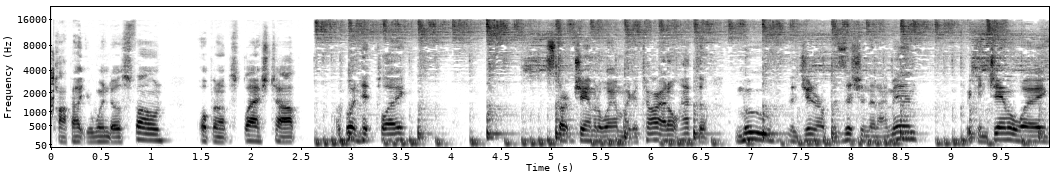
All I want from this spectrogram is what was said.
pop out your Windows phone, open up Splashtop, I'll go ahead and hit play, start jamming away on my guitar. I don't have to move the general position that I'm in. We can jam away,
